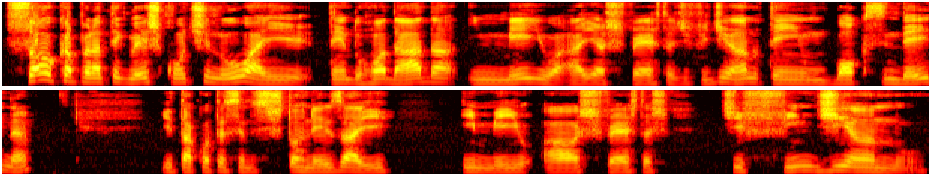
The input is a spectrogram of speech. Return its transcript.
Só o campeonato inglês continua aí tendo rodada em meio aí às festas de fim de ano, tem um Boxing Day, né? E está acontecendo esses torneios aí em meio às festas de fim de ano.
